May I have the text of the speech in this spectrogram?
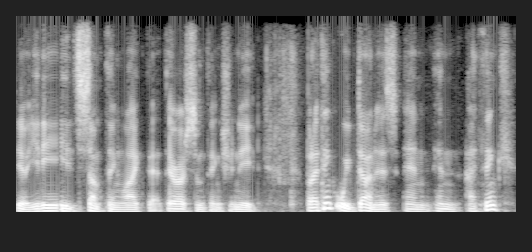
you know, you need something like that. There are some things you need, but I think what we've done is, and and I think,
